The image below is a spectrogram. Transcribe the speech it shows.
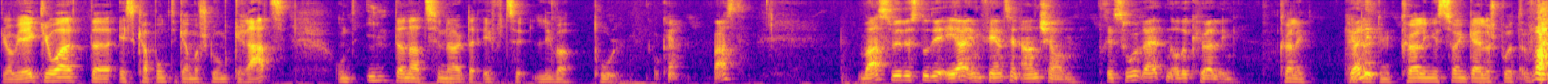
glaube ich, eh klar, der SK Buntigammer Sturm Graz und international der FC Liverpool. Okay, passt. Was würdest du dir eher im Fernsehen anschauen? Dressurreiten oder Curling? Curling. Curling? Curling ist so ein geiler Sport. Was?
